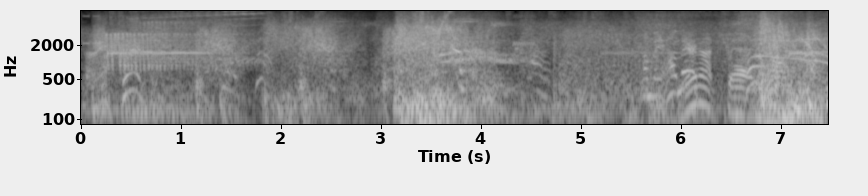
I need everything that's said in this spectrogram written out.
Time's turn. They're not bad.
